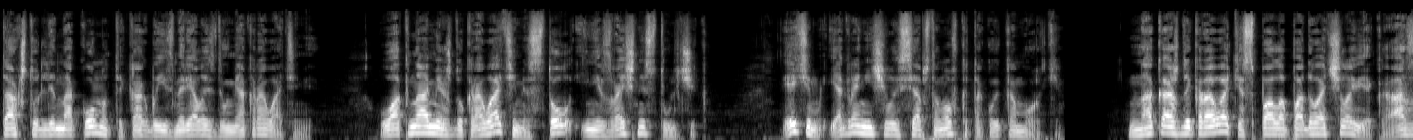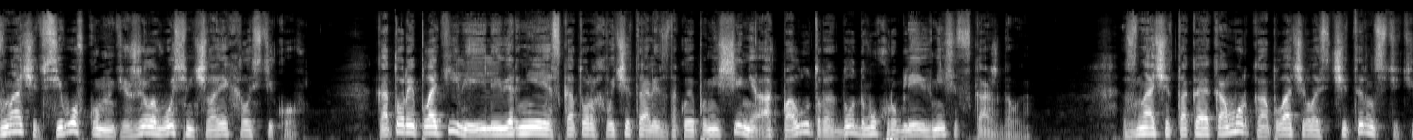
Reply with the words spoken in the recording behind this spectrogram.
Так что длина комнаты как бы измерялась двумя кроватями. У окна между кроватями стол и невзрачный стульчик. Этим и ограничивалась вся обстановка такой коморки. На каждой кровати спало по два человека, а значит, всего в комнате жило восемь человек-холостяков, которые платили, или вернее, с которых вычитали за такое помещение от полутора до двух рублей в месяц каждого. Значит, такая коморка оплачивалась 14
